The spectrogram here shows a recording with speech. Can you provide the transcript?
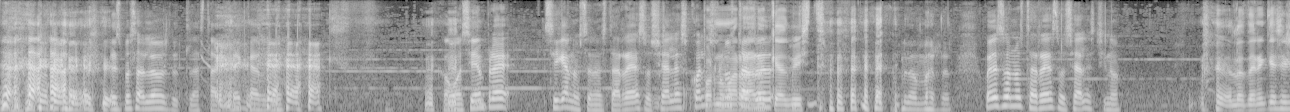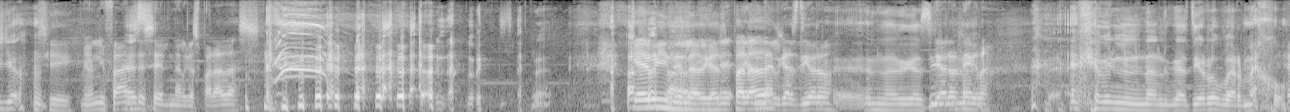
Después hablamos de las taltecas, güey. Como siempre, síganos en nuestras redes sociales. ¿Cuáles Por lo son más nuestras raro que has visto. Lo más raro. ¿Cuáles son nuestras redes sociales, chino? Lo tenía que decir yo. Sí. Mi OnlyFans Es- es... el Nalgas Paradas. Kevin en las El- el gasparadas. Nalgas de oro. Eh, nalgas De oro negro. Kevin el nalgas de oro bermejo.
